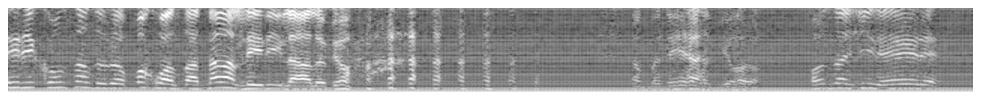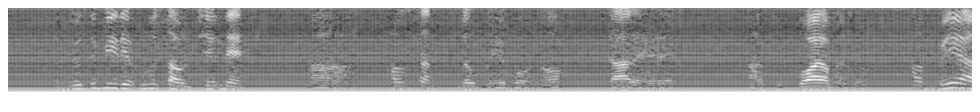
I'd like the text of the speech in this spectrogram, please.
lady concert ဆိုတော့ပတ်ခွာတာနား lady လားလို့ပြောအမနေရပြောတော့ concert ရှိတယ်တဲ့အမျိုးသမီးတွေဦးဆောင်ခြင်းနဲ့အာ concert လုပ်နေပေါ့နော်ကြားတယ်တဲ့အာသူသွားရမယ်ဆိုဟာမင်းက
